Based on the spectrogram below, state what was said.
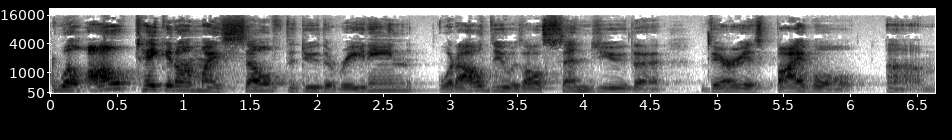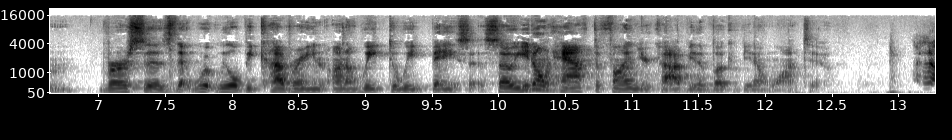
Well, I'll take it on myself to do the reading. What I'll do is I'll send you the various Bible um, verses that we- we'll be covering on a week to week basis. So you don't have to find your copy of the book if you don't want to. No,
